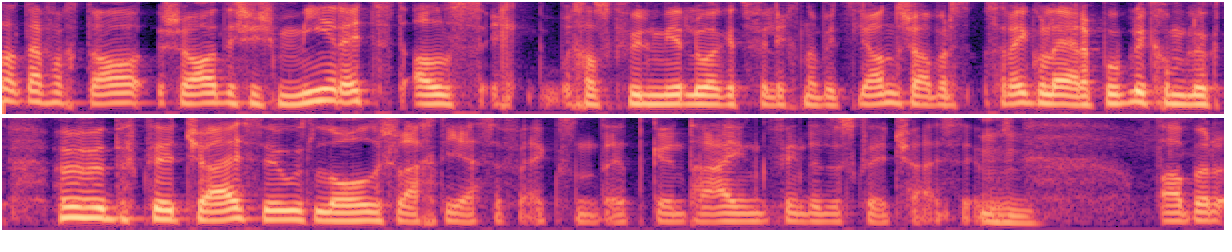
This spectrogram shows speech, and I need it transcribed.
halt einfach da schade ist, ist mir jetzt als, ich, ich habe das Gefühl, wir schauen jetzt vielleicht noch ein bisschen anders, aber das reguläre Publikum schaut, das sieht scheiße aus, lol, schlechte SFX und dort gehen heim und finden, das sieht scheiße aus. Mhm. Aber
